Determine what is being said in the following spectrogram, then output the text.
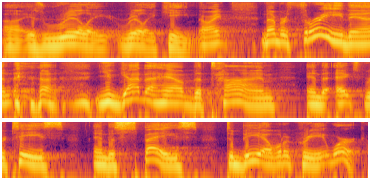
uh, is really, really key. All right. Number three, then you've got to have the time and the expertise and the space to be able to create work.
